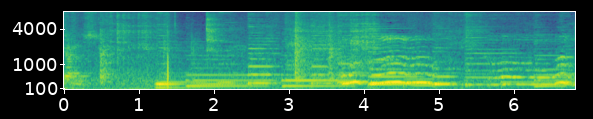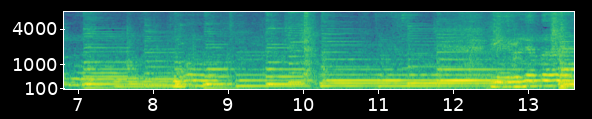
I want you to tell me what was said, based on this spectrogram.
escucharlos. Pero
